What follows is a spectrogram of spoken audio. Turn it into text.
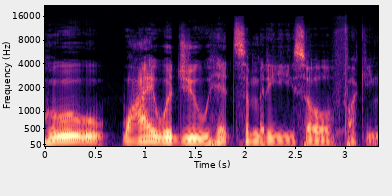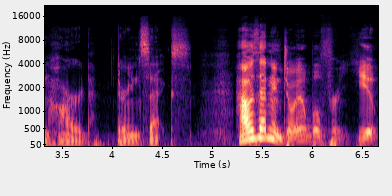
who? Why would you hit somebody so fucking hard during sex? How is that enjoyable for you?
